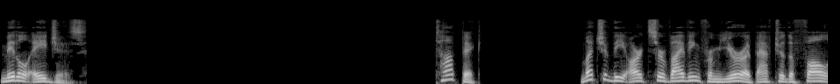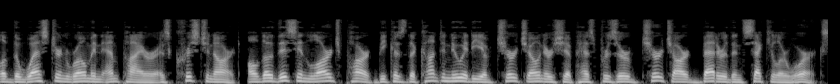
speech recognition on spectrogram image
Middle Ages much of the art surviving from Europe after the fall of the Western Roman Empire is Christian art, although this in large part because the continuity of church ownership has preserved church art better than secular works.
